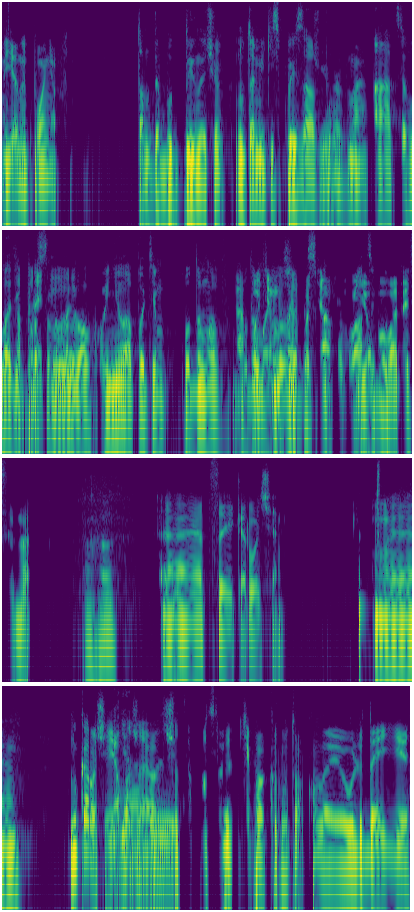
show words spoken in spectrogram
Я не поняв. Там, де будиночок, ну там якийсь пейзаж Я був. не знаю. А, це Владік блядь, просто ну- намалював хуйню, а потім подумав, А буду потім малювати. Ага. Е, цей, коротше. Е, ну, коротше, я, Я вважаю, би- що це просто типу, круто, коли у людей є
